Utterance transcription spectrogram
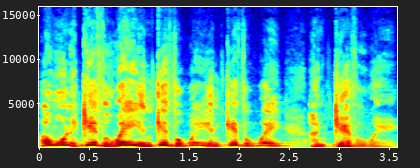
I want to give away and give away and give away and give away.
